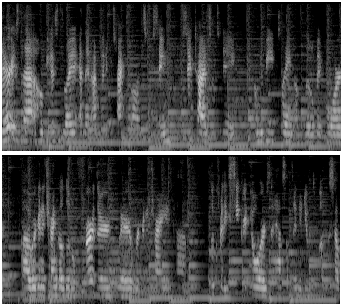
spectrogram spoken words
there is that. I hope you guys enjoy it. And then I'm going to be tacking on so same same time. So today I'm going to be playing a little bit more. Uh, we're going to try and go a little further where we're going to try and um, look for these secret doors that have something to do with the book. So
